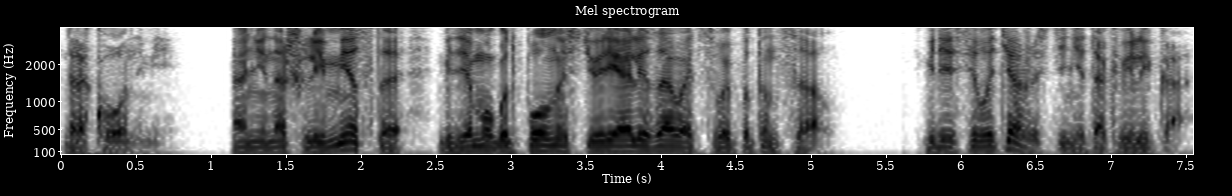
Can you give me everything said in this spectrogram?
драконами. Они нашли место, где могут полностью реализовать свой потенциал, где сила тяжести не так велика.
